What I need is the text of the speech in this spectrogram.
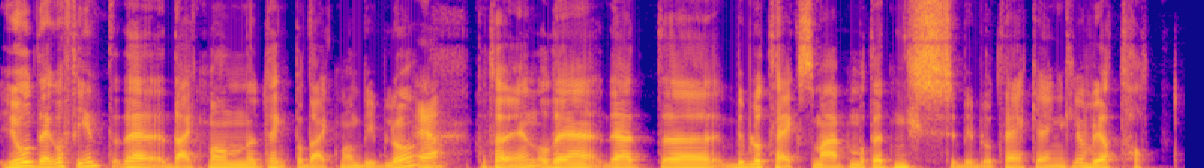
Jo, det går fint. Det Deichman, du tenker på Deichman Biblo ja. på Tøyen. og det, det er et uh, bibliotek som er på en måte et nisjebibliotek, egentlig. og Vi har tatt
